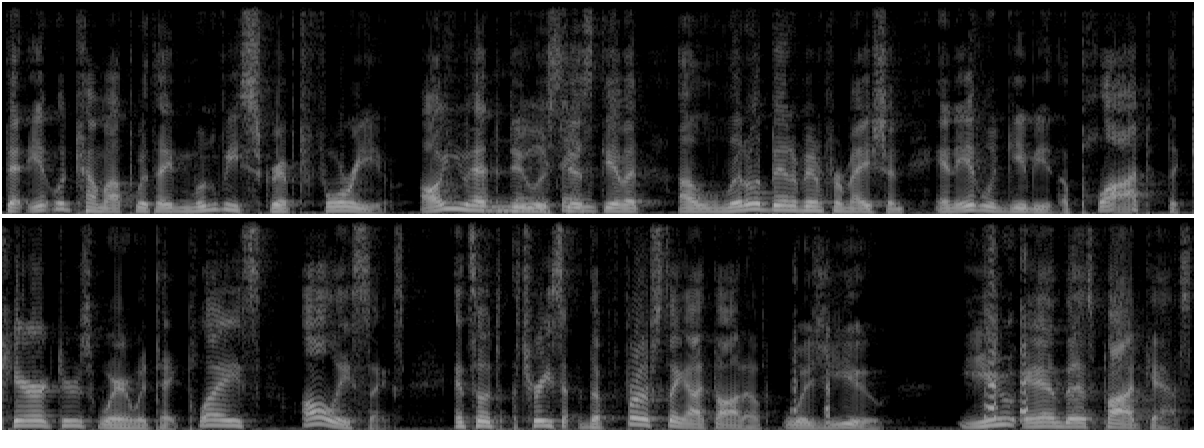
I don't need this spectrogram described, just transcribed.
that it would come up with a movie script for you. All you had to do was just give it a little bit of information, and it would give you the plot, the characters, where it would take place, all these things. And so, Teresa, the first thing I thought of was you, you and this podcast.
